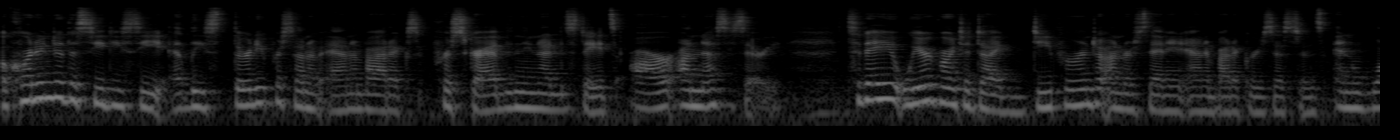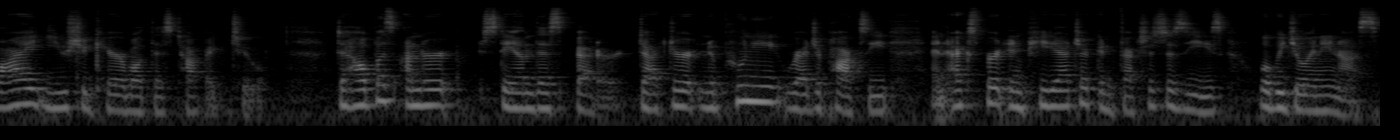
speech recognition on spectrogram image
According to the CDC, at least 30% of antibiotics prescribed in the United States are unnecessary. Today, we are going to dive deeper into understanding antibiotic resistance and why you should care about this topic too. To help us understand this better, Dr. Nipunie Rajapakse, an expert in pediatric infectious disease, will be joining us.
